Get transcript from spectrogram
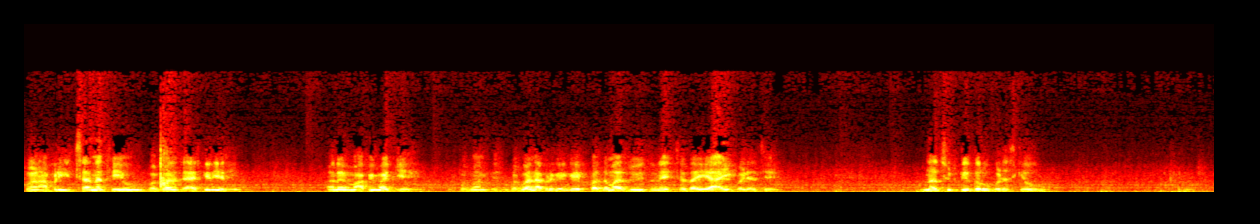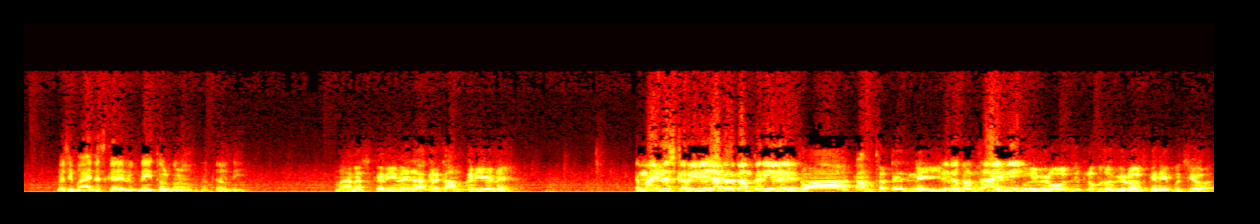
પણ આપણી ઈચ્છા નથી એવું. ભગવાન જાહેર કરીએ ને અને માફી માંગીએ ભગવાન ભગવાન આપણે કઈ કઈ એક પદ અમારે જોઈતું નહીં છતાં એ આવી પડે છે. ન છૂટકે કરવું પડે છે કેવું? પછી માઇનસ કરેલું કે નહીં થોડું ઘણું અત્યાર સુધી? માનસ કરીને જ આગળ કામ કરીએ ને. માઇનસ કરીને જ આગળ કામ કરીએ ને. તો આ કામ થતે જ નહીં. એટલો તો કામ થાય જ નહીં. એટલો વિરોધ એટલો બધો વિરોધ કે નહીં પૂછેવા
